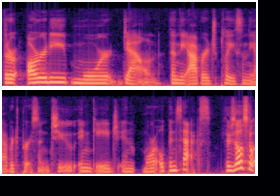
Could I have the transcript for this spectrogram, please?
that are already more down than the average place and the average person to engage in more open sex. There's also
